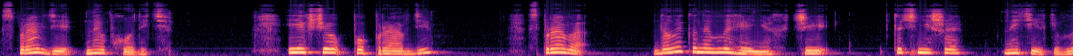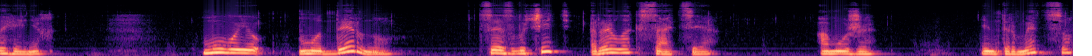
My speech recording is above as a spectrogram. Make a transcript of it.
справді не обходить. І якщо по правді справа далеко не в легенях, чи точніше, не тільки в легенях, мовою модерну це звучить релаксація, а може, інтермеццо.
